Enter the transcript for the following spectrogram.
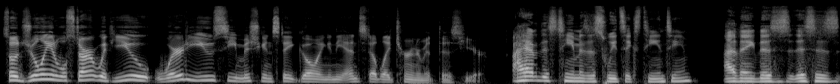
So, Julian, we'll start with you. Where do you see Michigan State going in the NCAA tournament this year? I have this team as a Sweet 16 team. I think this this is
